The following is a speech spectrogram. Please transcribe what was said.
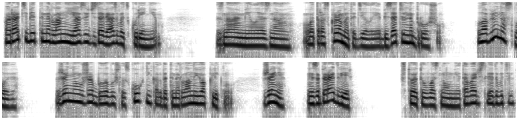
Пора тебе, Тамерлан Ниязович, завязывать с курением. Знаю, милая, знаю. Вот раскроем это дело и обязательно брошу. Ловлю на слове. Женя уже было вышла из кухни, когда Тамерлан ее окликнул. Женя, не запирай дверь. Что это у вас на уме, товарищ следователь?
